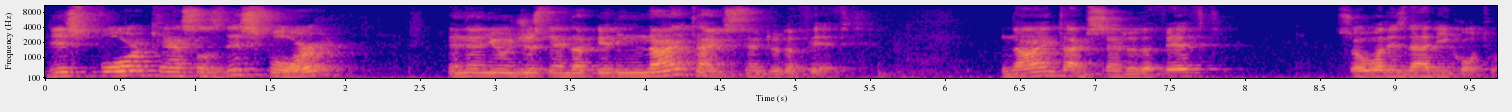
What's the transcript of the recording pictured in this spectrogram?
This 4 cancels this 4. And then you just end up getting 9 times 10 to the 5th. 9 times 10 to the 5th so what is that equal to?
